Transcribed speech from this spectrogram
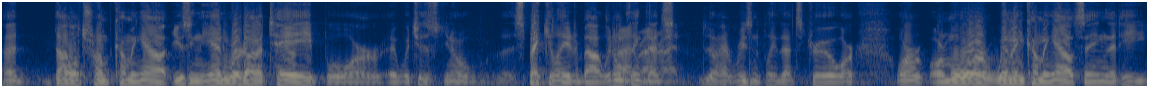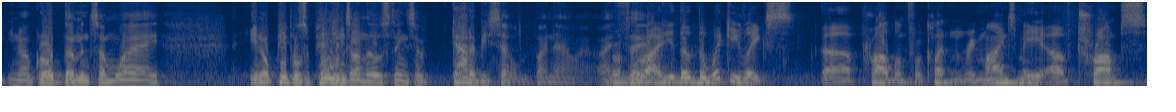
uh, Donald Trump coming out using the N-word on a tape or, which is, you know, speculated about, we don't Right, think right, that's, right. Don't have reason to believe that's true, or, or, or more women coming out saying that he, you know, groped them in some way. You know, people's opinions on those things have got to be settled by now, I think. Right. The the WikiLeaks uh, problem for Clinton reminds me of Trump's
